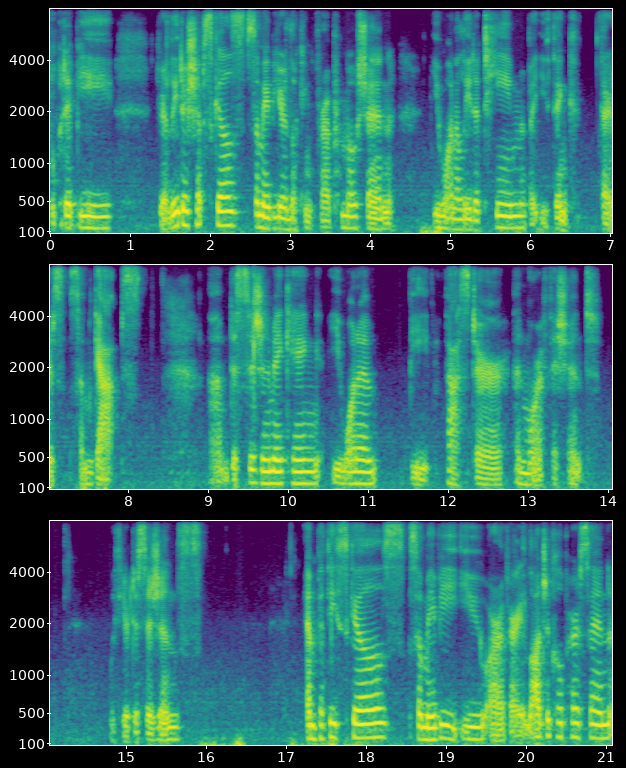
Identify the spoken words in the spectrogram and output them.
Would it be your leadership skills? So maybe you're looking for a promotion, you want to lead a team, but you think there's some gaps. Um, decision making, you want to be faster and more efficient with your decisions. Empathy skills, so maybe you are a very logical person,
